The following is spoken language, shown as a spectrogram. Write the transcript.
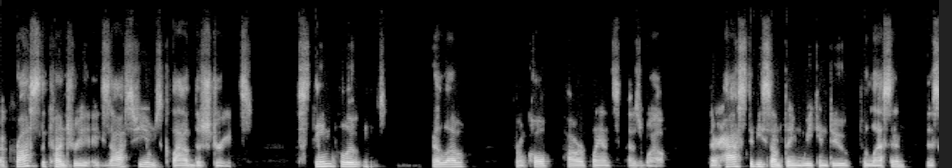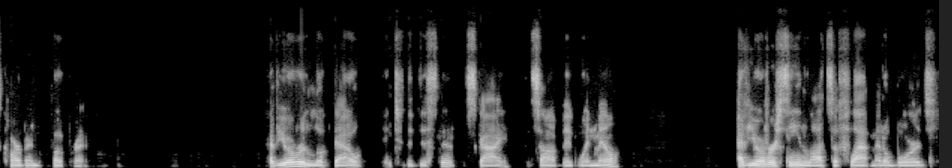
Across the country, exhaust fumes cloud the streets. Steam pollutants billow from coal power plants as well. There has to be something we can do to lessen this carbon footprint. Have you ever looked out into the distant sky and saw a big windmill? Have you ever seen lots of flat metal boards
